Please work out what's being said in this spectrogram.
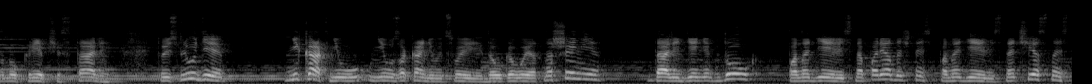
оно крепче стали. То есть люди никак не, у, не узаканивают свои долговые отношения, дали денег в долг, понадеялись на порядочность, понадеялись на честность,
